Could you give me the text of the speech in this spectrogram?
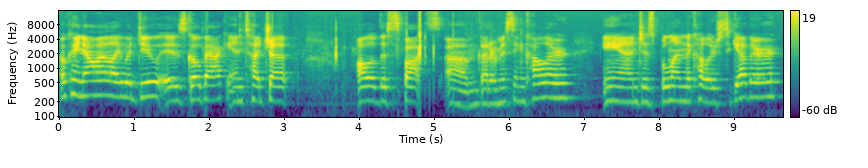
Okay, now all I would do is go back and touch up all of the spots um, that are missing color and just blend the colors together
